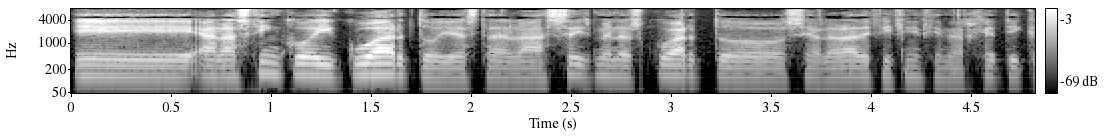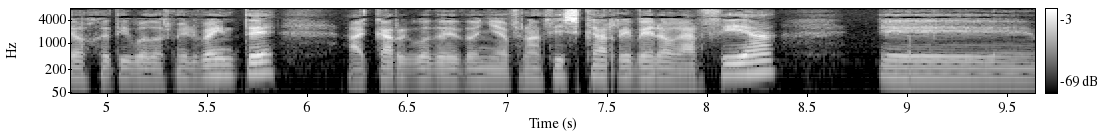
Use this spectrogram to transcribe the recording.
Eh, a las cinco y cuarto y hasta las seis menos cuarto se hablará de eficiencia energética Objetivo 2020 a cargo de doña Francisca Rivero García. Eh,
